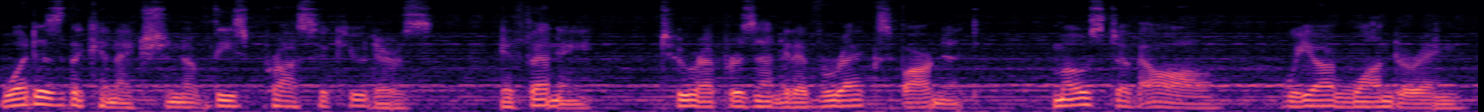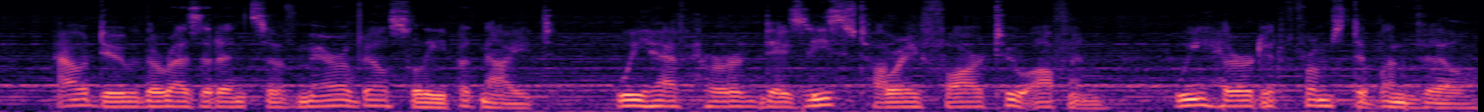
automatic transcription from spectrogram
What is the connection of these prosecutors, if any, to Representative Rex Barnett? Most of all, we are wondering, how do the residents of Maryville sleep at night? We have heard Daisy's story far too often. We heard it from Steubenville,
